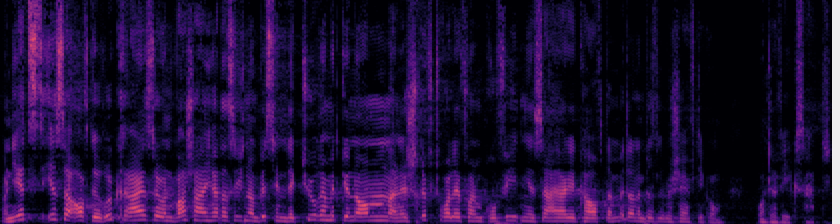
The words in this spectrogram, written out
Und jetzt ist er auf der Rückreise und wahrscheinlich hat er sich noch ein bisschen Lektüre mitgenommen, eine Schriftrolle von dem Propheten Jesaja gekauft, damit er ein bisschen Beschäftigung unterwegs hat.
